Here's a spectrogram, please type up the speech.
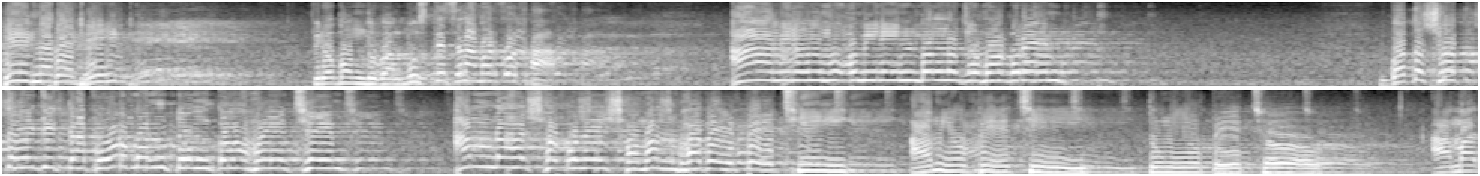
ঠিক না ঠিক? প্রিয় বন্ধুগণ, বুঝতেছেন আমার কথা? আমিরুল মুমিনিন বলল যুবকরা গত সপ্তাহে যে কাপড় বন্টন করা হয়েছে, আমরা সকলে সমানভাবে পেয়েছি, আমিও পেয়েছি, তুমিও পেয়েছ। আমার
